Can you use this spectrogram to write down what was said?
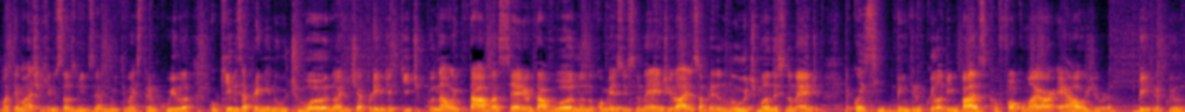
matemática aqui nos Estados Unidos é muito mais tranquila. O que eles aprendem no último ano, a gente aprende aqui, tipo, na oitava série, oitavo ano, no começo do ensino médio, e lá eles estão aprendendo no último ano do ensino médio. É coisa assim, bem tranquila, bem básica. O foco maior é álgebra. Bem tranquilo,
